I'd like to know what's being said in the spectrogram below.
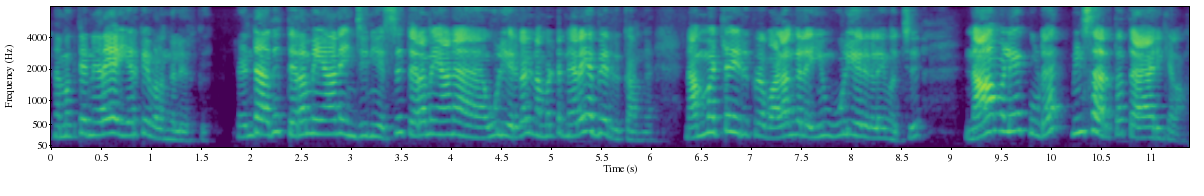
நம்ம கிட்ட நிறைய இயற்கை வளங்கள் இருக்கு. ரெண்டாவது திறமையான இன்ஜினியர்ஸ் திறமையான ஊழியர்கள் நம்மகிட்ட நிறைய பேர் இருக்காங்க. நம்மகிட்ட இருக்கிற வளங்களையும் ஊழியர்களையும் வச்சு நாமளே கூட மின்சாரத்தை தயாரிக்கலாம்.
